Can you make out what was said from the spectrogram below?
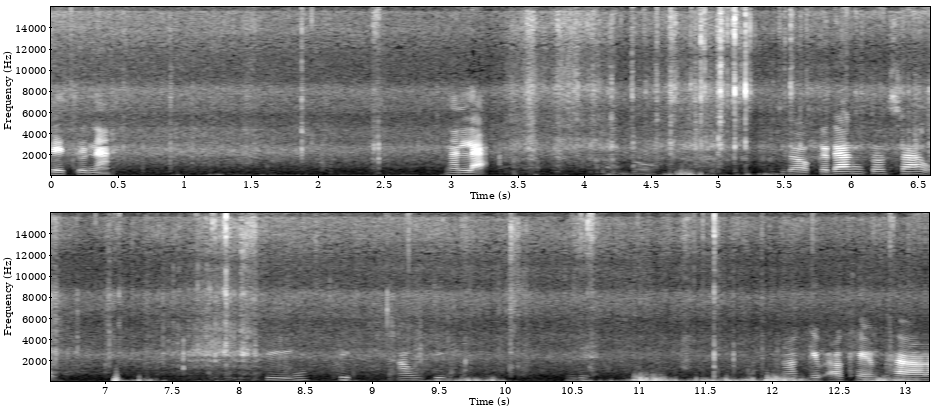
เด็ดตัวน่ะ นั่นแหละดอกกระดังตอนเศร้าสิงสิเอาสิเดี๋ยว เก็บเอาแคมทาง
